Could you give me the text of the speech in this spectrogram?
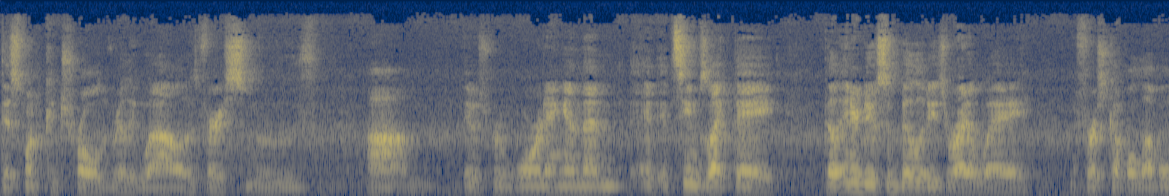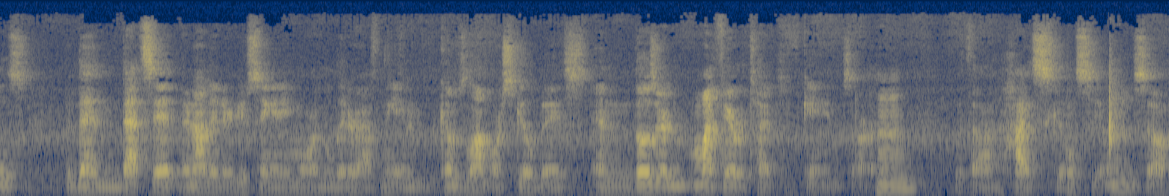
this one controlled really well. It was very smooth. Um, it was rewarding, and then it, it seems like they they'll introduce abilities right away in the first couple levels, but then that's it. They're not introducing any more in the later half of the game. It becomes a lot more skill based, and those are my favorite types of games are with a high skill ceiling. So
